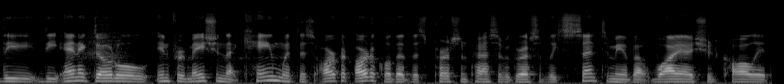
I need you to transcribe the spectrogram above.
the the anecdotal information that came with this article that this person passive aggressively sent to me about why I should call it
